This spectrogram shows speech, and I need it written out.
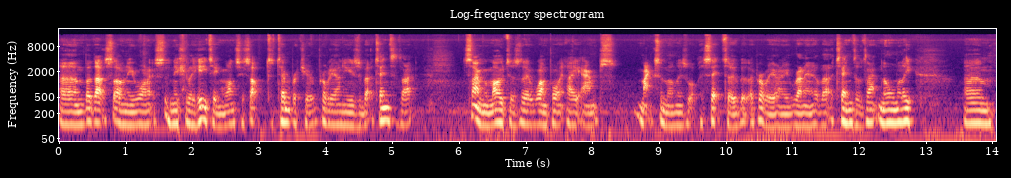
um, but that's only when it's initially heating. Once it's up to temperature, it probably only uses about a tenth of that. Same with motors, they're 1.8 amps maximum is what they're set to, but they're probably only running about a tenth of that normally. Um,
